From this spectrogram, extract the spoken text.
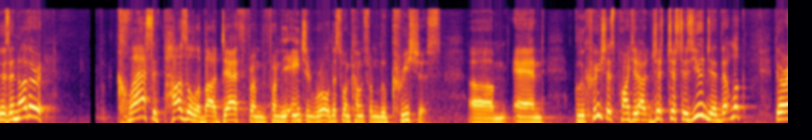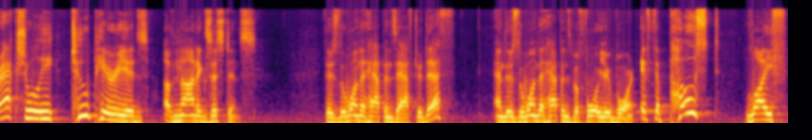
There's another classic puzzle about death from, from the ancient world. This one comes from Lucretius. Um, and Lucretius pointed out, just, just as you did, that look, there are actually two periods of non existence. There's the one that happens after death, and there's the one that happens before you're born. If the post life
